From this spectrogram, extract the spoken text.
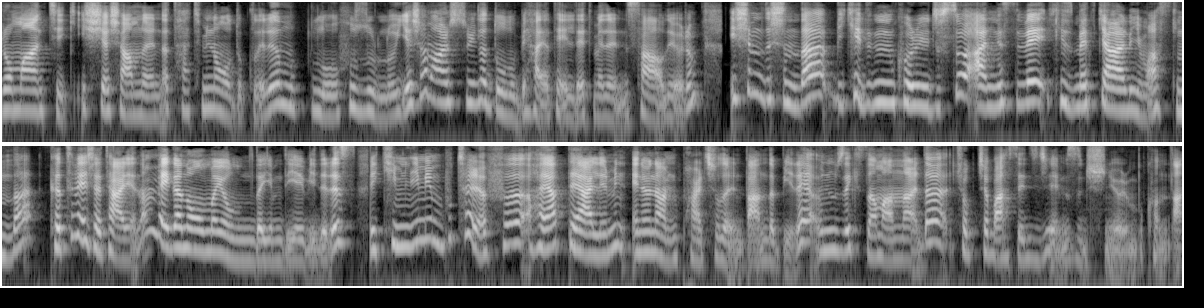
romantik, iş yaşamlarında tatmin oldukları, mutlu, huzurlu, yaşam arzusuyla dolu bir hayat elde etmelerini sağlıyorum. İşim dışında bir kedinin koruyucusu, annesi ve hizmetkarıyım aslında. Katı vejeteryanım, vegan olma yolundayım diyebiliriz. Ve kimliğimin bu tarafı hayat değerlerimin en önemli parçalarından da biri. Önümüzdeki zamanlarda çokça bahsedeceğimizi düşünüyorum bu konudan.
